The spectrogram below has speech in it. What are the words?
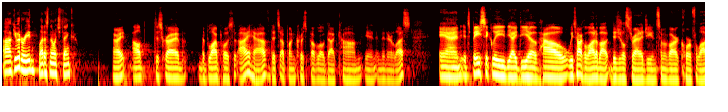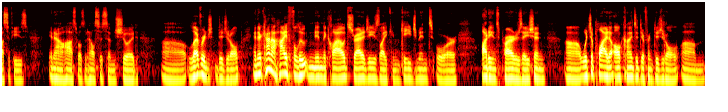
uh, give it a read. Let us know what you think. All right, I'll describe the blog post that I have that's up on chrisbevolo.com in a minute or less. And it's basically the idea of how we talk a lot about digital strategy and some of our core philosophies in how hospitals and health systems should uh, leverage digital. And they're kind of highfalutin in the cloud strategies like engagement or audience prioritization, uh, which apply to all kinds of different digital um,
